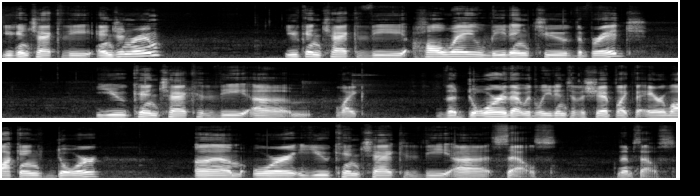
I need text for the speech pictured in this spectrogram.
You can check the engine room. You can check the hallway leading to the bridge. You can check the um like the door that would lead into the ship, like the airlocking door. Um, or you can check the uh, cells themselves.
